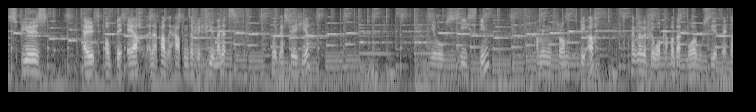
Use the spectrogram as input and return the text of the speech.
spews out of the earth and it apparently happens every few minutes. Look this way here. You will see steam coming from the earth. I think maybe if we walk up a bit more we'll see it better.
